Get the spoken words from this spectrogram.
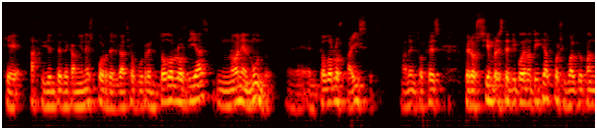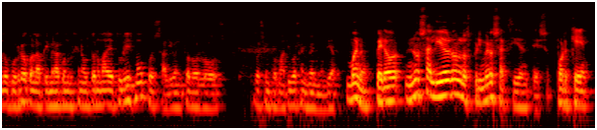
que accidentes de camiones, por desgracia, ocurren todos los días, no en el mundo, eh, en todos los países. Entonces, pero siempre este tipo de noticias, pues igual que cuando ocurrió con la primera conducción autónoma de turismo, pues salió en todos los, los informativos a nivel mundial. Bueno, pero no salieron los primeros accidentes, porque,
